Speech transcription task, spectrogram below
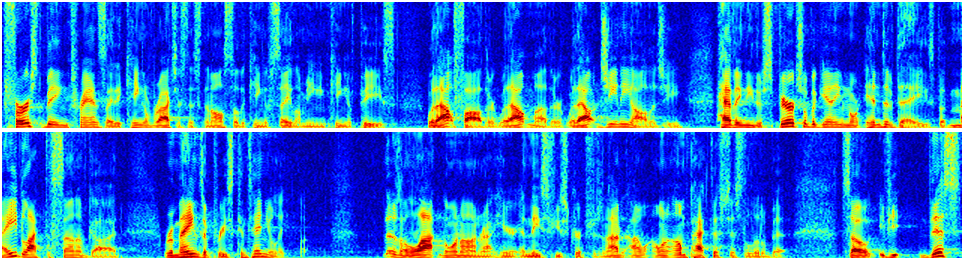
first being translated king of righteousness, then also the king of Salem, meaning king of peace without father, without mother, without genealogy, having neither spiritual beginning nor end of days, but made like the Son of God, remains a priest continually. There's a lot going on right here in these few scriptures, and I, I want to unpack this just a little bit. So, if you this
